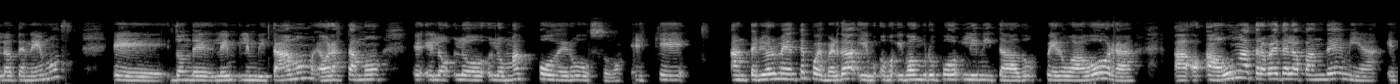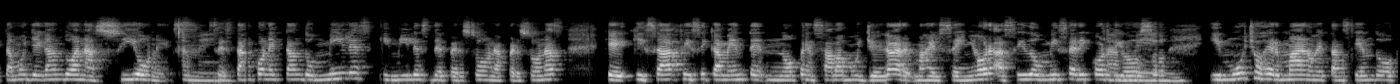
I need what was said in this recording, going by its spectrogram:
lo tenemos, eh, donde le, invitamos. Ahora estamos, eh, eh, lo, lo, más poderoso es que anteriormente, pues, ¿verdad? Iba un grupo limitado, pero ahora aún a través de la pandemia, estamos llegando a naciones. Se están conectando miles y miles de personas, personas que quizá físicamente no pensábamos llegar, mas el Señor ha sido misericordioso y muchos hermanos están siendo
